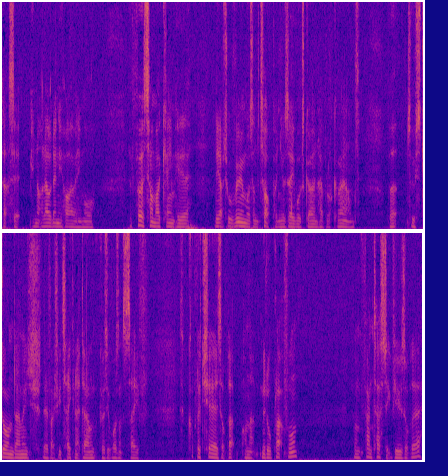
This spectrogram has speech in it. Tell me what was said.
that's it. You're not allowed any higher anymore the first time I came here, the actual room was on the top and you was able to go and have a look around. But to storm damage, they've actually taken it down because it wasn't safe. There's a couple of chairs up that on that middle platform. Some fantastic views up there.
